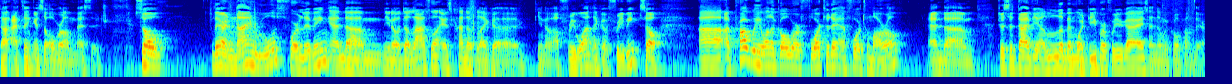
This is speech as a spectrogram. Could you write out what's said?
That I think is the overall message. So there are nine rules for living, and um, you know the last one is kind of like a you know a free one, like a freebie. So uh, I probably want to go over four today and four tomorrow, and um, just to dive in a little bit more deeper for you guys, and then we go from there,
